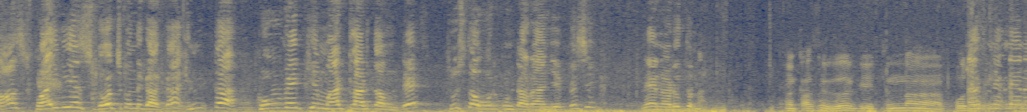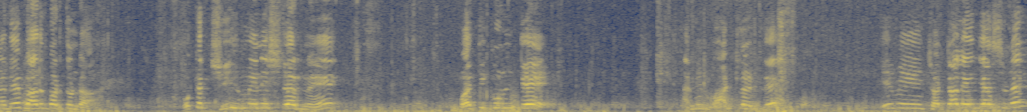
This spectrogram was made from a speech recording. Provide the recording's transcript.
లాస్ట్ ఫైవ్ ఇయర్స్ దోచుకుంది కాక ఇంత కొవ్వెక్కి మాట్లాడుతూ ఉంటే చూస్తా ఊరుకుంటారా అని చెప్పేసి నేను అడుగుతున్నా. చిన్న నేను అదే బాధపడుతుండా ఒక చీఫ్ మినిస్టర్ని బతికుంటే అని మాట్లాడితే ఏమి చట్టాలు ఏం చేస్తున్నాయి?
